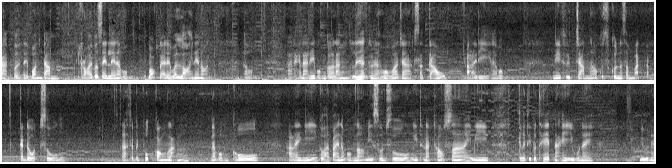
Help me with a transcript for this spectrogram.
กาสเปิดได้บอลดำร้อยเปอร์เซ็นต์เลยนะผม บอกได้เลยว่าร้อยแน่นอนครับผมในขณะนี้ผมก็กำลังเลือกอยู่นะครับผมว่าจะสเกลอะไรดีนะครับผม นี่คือจำนะคุณสมบัติแบบกระโดดสูงอาจจะเป็นพวกกองหลังนะผมโก อะไรอย่างนี้ก็ว่าไปนะผมเนาะมีส่วนสูง มีถนัดเท้าซ้าย มีเกิดที่ประเทศไหนอยู่ในอยู่ใน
